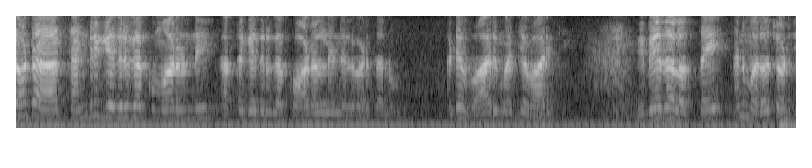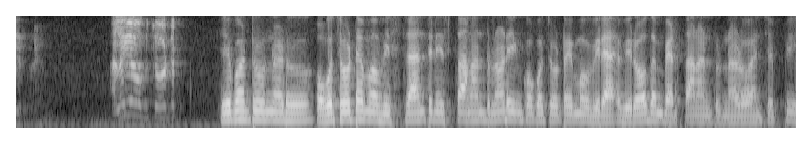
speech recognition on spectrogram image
చోట తండ్రికి ఎదురుగా కుమారుణ్ణి అత్తకి ఎదురుగా కోడల్ని నిలబెడతాను. అంటే వారి మధ్య వారికి విభేదాలు వస్తాయి అని మరో చోట చెప్పారు. అలాగే ఒక చోట ఏమంటూ ఉన్నాడు? ఒక చోటేమో విశ్రాంతిని ఇస్తానంటున్నాడు ఇంకొక చోటేమో విరా విరోధం పెడతానంటున్నాడు అని చెప్పి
